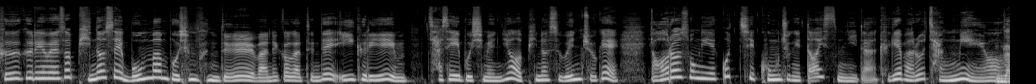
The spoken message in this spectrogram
그 그림에서 비너스의 몸만 보신 분들 많을 것 같은데 이 그림 자세히 보시면요. 비너스 왼쪽에 여러 송이의 꽃이 공중에 떠 있습니다. 그게 바로 장미예요. 네.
